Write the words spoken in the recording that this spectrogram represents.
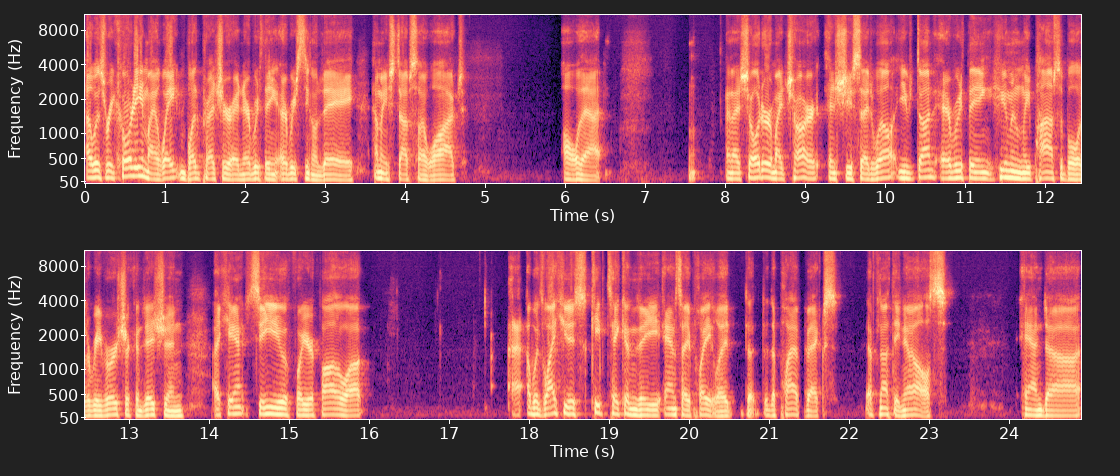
I was recording my weight and blood pressure and everything every single day, how many steps I walked. all that. And I showed her my chart, and she said, Well, you've done everything humanly possible to reverse your condition. I can't see you for your follow up. I would like you to keep taking the antiplatelet, the, the Plavix, if nothing else, and uh,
